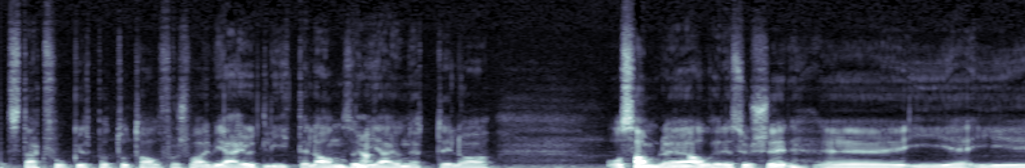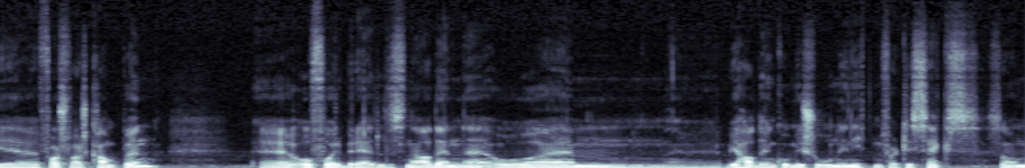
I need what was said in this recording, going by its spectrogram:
et sterkt fokus på totalforsvar. Vi er jo et lite land, så ja. vi er jo nødt til å, å samle alle ressurser eh, i, i forsvarskampen. Eh, og forberedelsene av denne. Og um, vi hadde en kommisjon i 1946 som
